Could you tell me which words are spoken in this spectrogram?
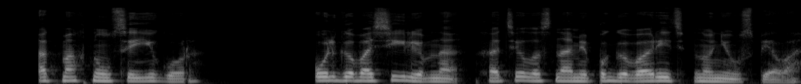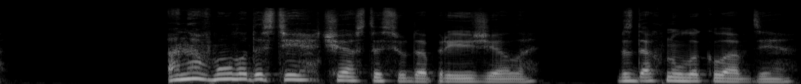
— отмахнулся Егор. Ольга Васильевна хотела с нами поговорить, но не успела. Она в молодости часто сюда приезжала. Вздохнула Клавдия.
